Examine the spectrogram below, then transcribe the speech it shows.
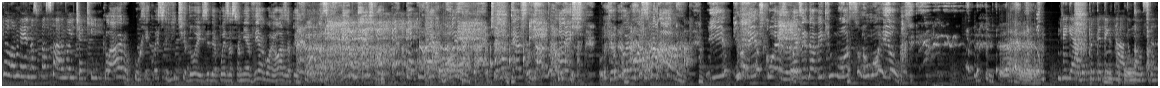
pelo menos passar a noite aqui. Claro, porque com esse 22 e depois essa minha vergonhosa performance, eu mesma tô com vergonha de não ter ajudado mais. Porque eu tô emocionada. E piorei as coisas, mas ainda bem que o moço não morreu. Obrigada por ter tentado, moça.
